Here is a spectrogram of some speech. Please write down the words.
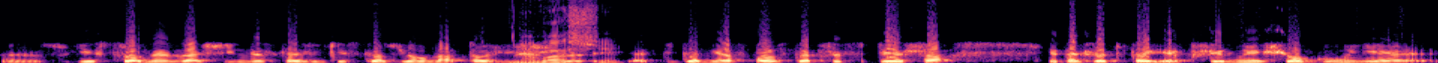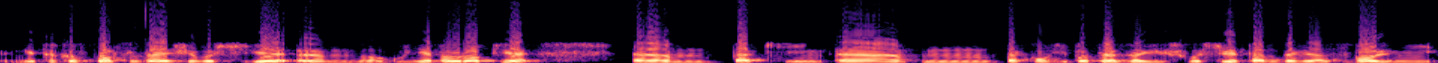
Z drugiej strony zaś inne wskaźniki wskazują na to, iż no epidemia w Polsce przyspiesza. Jednakże tutaj jak przyjmuje się ogólnie, nie tylko w Polsce, zdaje się właściwie ogólnie w Europie, taki, taką hipotezę, iż właściwie pandemia zwolni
